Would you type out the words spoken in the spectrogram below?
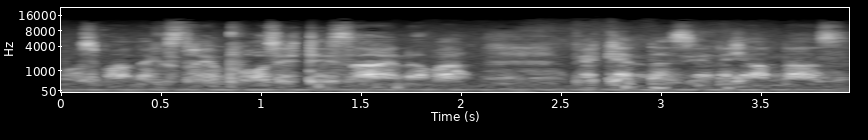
Muss man extrem vorsichtig sein, aber wir kennen das hier nicht anders.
